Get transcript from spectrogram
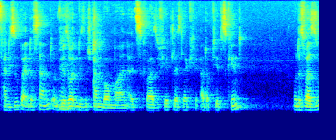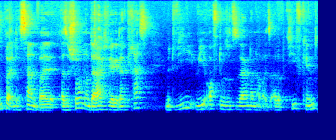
fand ich super interessant und wir mhm. sollten diesen Stammbaum malen als quasi Viertklässler adoptiertes Kind. Und das war super interessant, weil, also schon, und da habe ich wieder gedacht, krass, mit wie, wie oft du sozusagen dann auch als Adoptivkind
